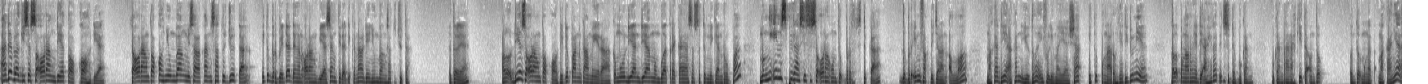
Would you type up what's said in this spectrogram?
Ada bagi seseorang dia tokoh dia. Seorang tokoh nyumbang misalkan satu juta, itu berbeda dengan orang biasa yang tidak dikenal dia nyumbang satu juta. Betul ya? Kalau dia seorang tokoh di depan kamera, kemudian dia membuat rekayasa sedemikian rupa, menginspirasi seseorang untuk bersedekah, untuk berinfak di jalan Allah, maka dia akan yudhaifu lima itu pengaruhnya di dunia. Kalau pengaruhnya di akhirat itu sudah bukan bukan ranah kita untuk untuk menget makanya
